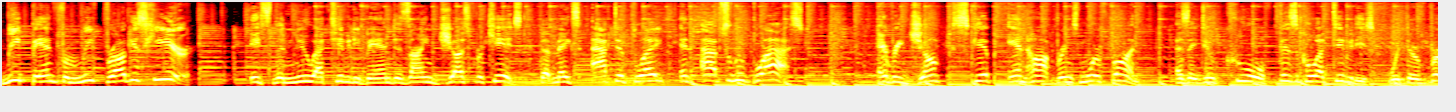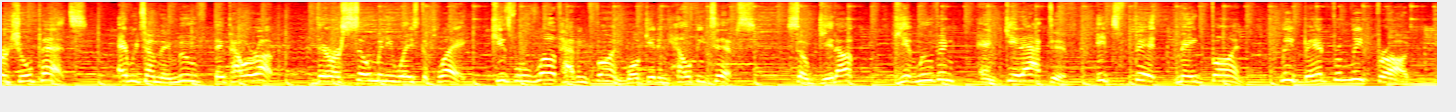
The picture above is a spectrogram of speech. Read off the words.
LeapBand from LeapFrog is here! It's the new activity band designed just for kids that makes active play an absolute blast. Every jump, skip, and hop brings more fun as they do cool physical activities with their virtual pets. Every time they move, they power up. There are so many ways to play. Kids will love having fun while getting healthy tips. So get up, get moving, and get active. It's Fit Made Fun. LeapBand from LeapFrog.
